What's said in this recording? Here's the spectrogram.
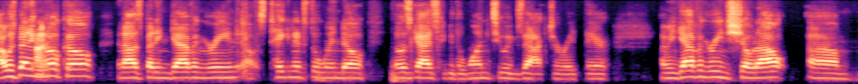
I was betting Wilco and I was betting Gavin Green. I was taking it to the window. Those guys could be the one-two exactor right there. I mean, Gavin Green showed out um,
